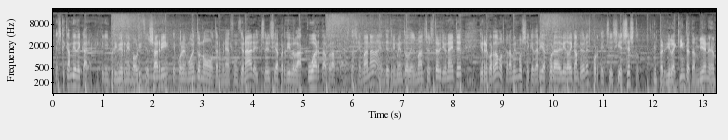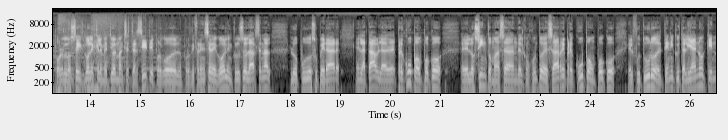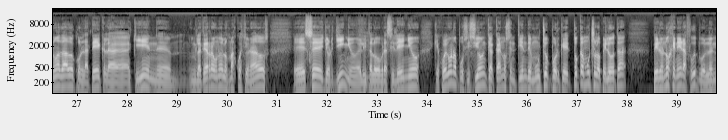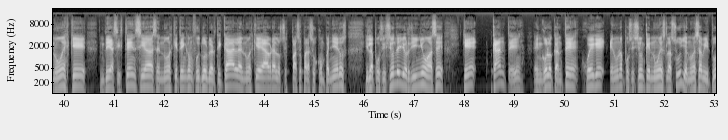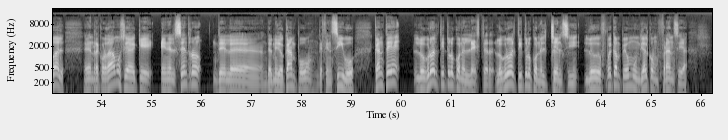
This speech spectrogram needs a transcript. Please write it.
este cambio de cara que quiere imprimirle Mauricio Sarri, que por el momento no termina de funcionar. El Chelsea ha perdido la cuarta plaza esta semana en detrimento del Manchester United y recordamos que ahora mismo se quedaría fuera de Liga de Campeones porque Chelsea es sexto. Perdió la quinta también eh, por los seis goles que le metió el Manchester City, por, gol, por diferencia de gol. Incluso el Arsenal lo pudo superar en la tabla. Eh, preocupa un poco eh, los síntomas del conjunto de Sarri, preocupa un poco el futuro del técnico italiano que no ha dado con la tecla. Aquí en Inglaterra uno de los más cuestionados es eh, Jorginho, el ítalo brasileño, que juega una posición que acá no se entiende mucho porque toca mucho la pelota, pero no genera fútbol. No es que dé asistencias, no es que tenga un fútbol vertical, no es que abra los espacios para sus compañeros. Y la posición de Jorginho hace que Cante, en Golo Canté, juegue en una posición que no es la suya, no es habitual. Eh, recordábamos eh, que en el centro del, eh, del mediocampo defensivo, Kanté logró el título con el Leicester, logró el título con el Chelsea, lo, fue campeón mundial con Francia.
